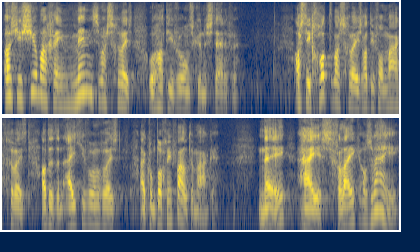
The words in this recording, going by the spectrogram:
Als Yeshua geen mens was geweest, hoe had hij voor ons kunnen sterven? Als hij God was geweest, had hij volmaakt geweest. Had het een eitje voor hem geweest. Hij kon toch geen fouten maken. Nee, hij is gelijk als wij.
